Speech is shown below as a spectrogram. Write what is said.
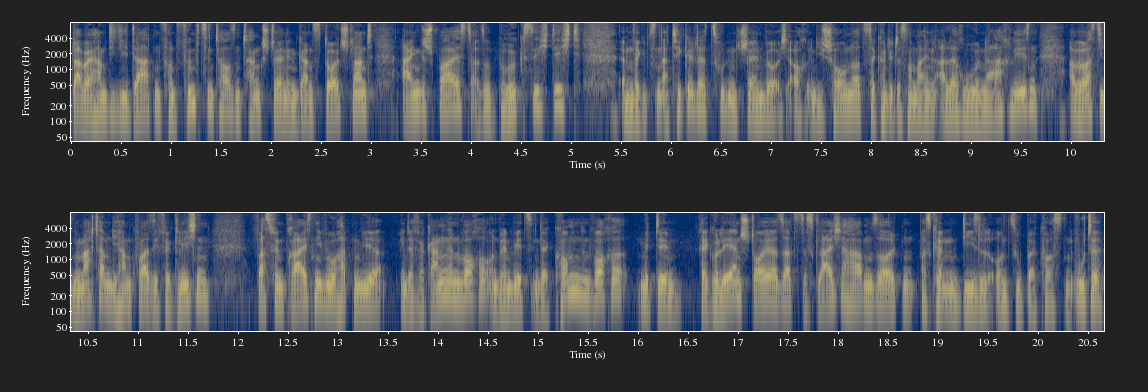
Dabei haben die die Daten von 15.000 Tankstellen in ganz Deutschland eingespeist, also berücksichtigt. Ähm, da gibt es einen Artikel dazu, den stellen wir euch auch in die Show Notes. Da könnt ihr das nochmal in aller Ruhe nachlesen. Aber was die gemacht haben, die haben quasi verglichen, was für ein Preisniveau hatten wir in der vergangenen Woche und wenn wir jetzt in der kommenden Woche mit dem regulären Steuersatz das gleiche haben sollten, was könnten Diesel und Super kosten? Ute,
